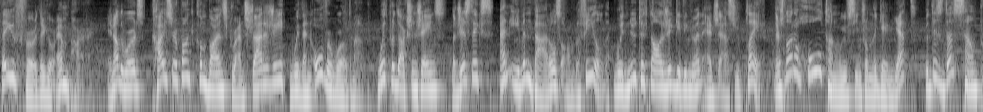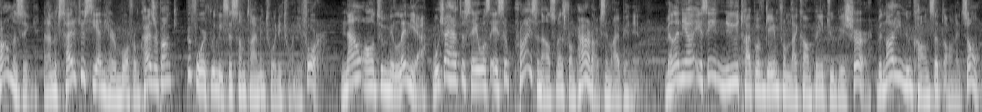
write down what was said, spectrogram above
that you further your empire. In other words, Kaiserpunk combines grand strategy with an overworld map, with production chains, logistics, and even battles on the field, with new technology giving you an edge as you play. There's not a whole ton we've seen from the game yet, but this does sound promising, and I'm excited to see and hear more from Kaiserpunk before it releases sometime in 2024. Now on to Millennia, which I have to say was a surprise announcement from Paradox in my opinion. Millennia is a new type of game from that company to be sure, but not a new concept on its own.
